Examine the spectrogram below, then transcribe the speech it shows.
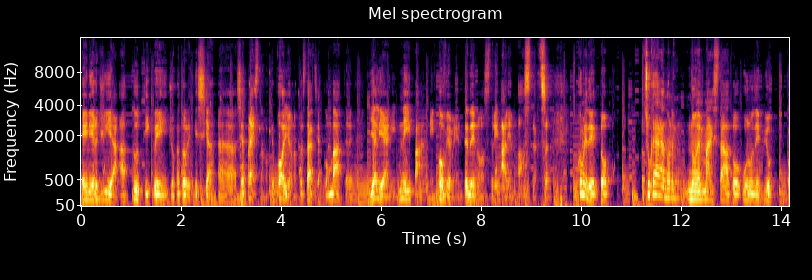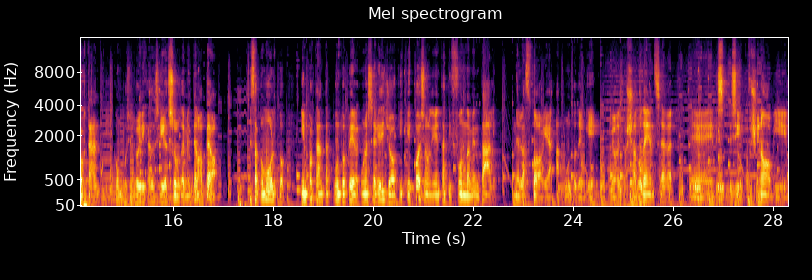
energia a tutti quei giocatori che si, eh, si apprestano, che vogliono apprestarsi a combattere gli alieni nei panni ovviamente dei nostri Alien Busters. Come detto, Tsukara non è, non è, mai stato uno dei più importanti compositori di casa Sega, assolutamente no, però è stato molto importante appunto per una serie di giochi che poi sono diventati fondamentali nella storia appunto del game. Abbiamo detto Shadow Dancer, eh, The Secret of Shinobi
